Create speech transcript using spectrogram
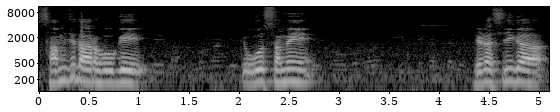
ਸਮਝਦਾਰ ਹੋ ਗਏ। ਤੇ ਉਸ ਸਮੇਂ ਜਿਹੜਾ ਸੀਗਾ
